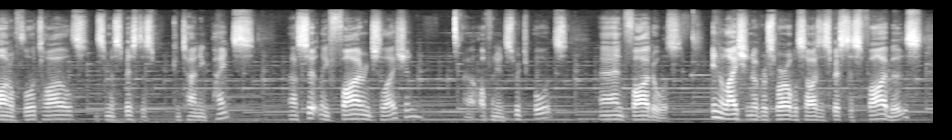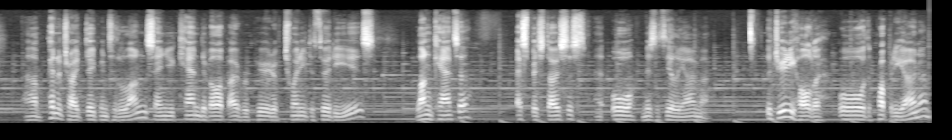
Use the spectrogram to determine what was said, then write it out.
vinyl floor tiles, and some asbestos containing paints, uh, certainly fire insulation, uh, often in switchboards, and fire doors. Inhalation of respirable size asbestos fibres uh, penetrate deep into the lungs and you can develop over a period of 20 to 30 years lung cancer, asbestosis uh, or mesothelioma. The duty holder or the property owner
